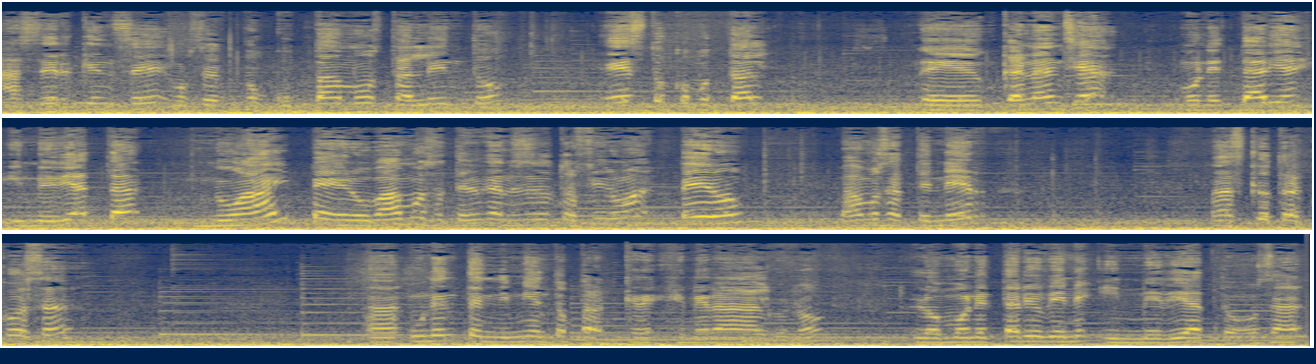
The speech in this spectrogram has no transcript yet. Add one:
acérquense, o sea, ocupamos talento. Esto como tal, eh, ganancia monetaria inmediata no hay, pero vamos a tener ganancias de otra firma, pero vamos a tener, más que otra cosa, ah, un entendimiento para generar algo, ¿no? Lo monetario viene inmediato, o sea,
